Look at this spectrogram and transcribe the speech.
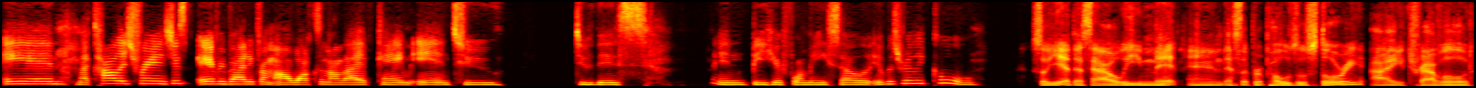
and my college friends just everybody from all walks of my life came in to do this and be here for me. So it was really cool. So yeah, that's how we met, and that's a proposal story. I traveled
